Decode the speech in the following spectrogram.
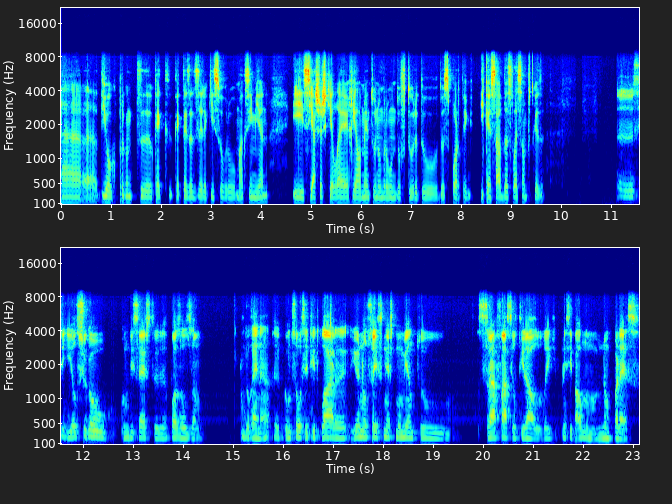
Uh, Diogo, pergunto-te o, que é o que é que tens a dizer aqui sobre o Maximiano e se achas que ele é realmente o número um do futuro do, do Sporting e quem sabe da seleção portuguesa. Sim, ele chegou, como disseste, após a lesão do Renan, começou a ser titular. Eu não sei se neste momento será fácil tirá-lo da equipe principal, não, não me parece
